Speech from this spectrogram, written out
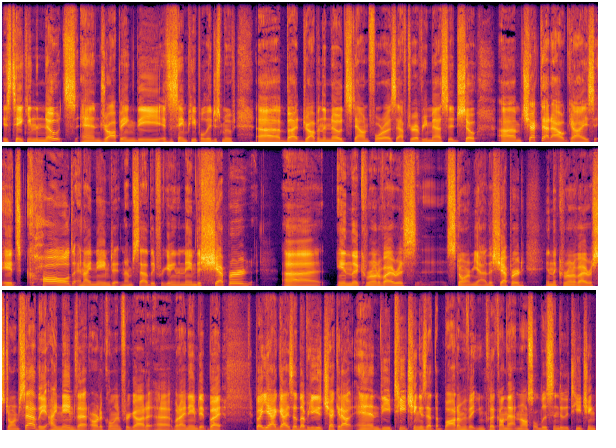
is taking the notes and dropping the, it's the same people, they just moved, uh, but dropping the notes down for us after every message. So um, check that out, guys. It's called, and I named it, and I'm sadly forgetting the name, The Shepherd. Uh, in the coronavirus storm. Yeah, the shepherd in the coronavirus storm. Sadly, I named that article and forgot uh, what I named it, but. But yeah, guys, I'd love for you to check it out. And the teaching is at the bottom of it. You can click on that and also listen to the teaching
